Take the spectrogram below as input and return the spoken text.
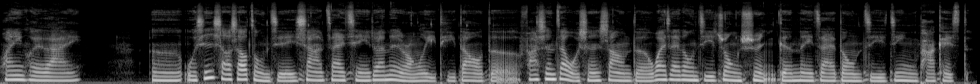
欢迎回来。嗯，我先小小总结一下，在前一段内容里提到的发生在我身上的外在动机重训跟内在动机经营 Podcast。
